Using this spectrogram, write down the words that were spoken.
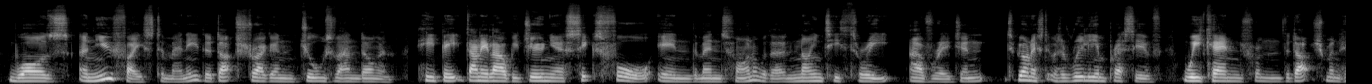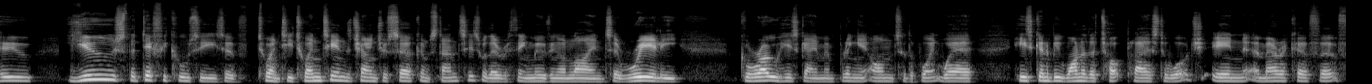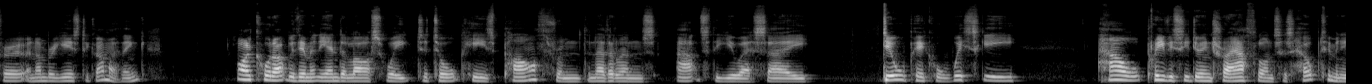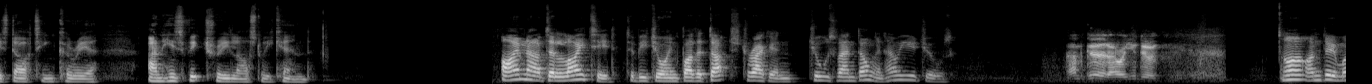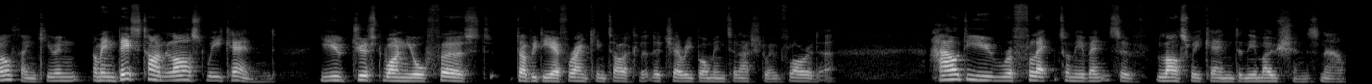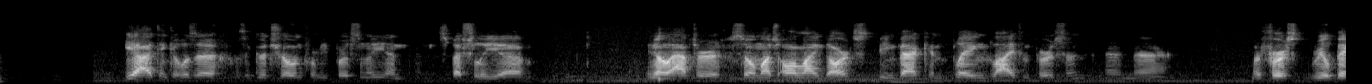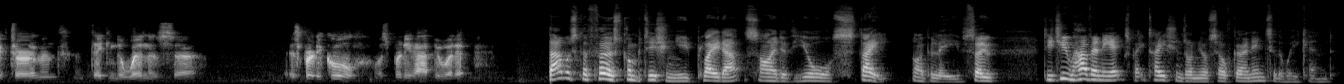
was a new face to many, the Dutch Dragon Jules Van Dongen. He beat Danny Lauby Jr. 6 4 in the men's final with a 93 average. And to be honest, it was a really impressive weekend from the Dutchman who used the difficulties of 2020 and the change of circumstances with everything moving online to really grow his game and bring it on to the point where he's going to be one of the top players to watch in America for, for a number of years to come, I think. I caught up with him at the end of last week to talk his path from the Netherlands at the USA, dill pickle whiskey, how previously doing triathlons has helped him in his darting career, and his victory last weekend. I'm now delighted to be joined by the Dutch dragon, Jules Van Dongen. How are you, Jules? I'm good. How are you doing? Oh, I'm doing well, thank you. And I mean, this time last weekend, you just won your first WDF ranking title at the Cherry Bomb International in Florida. How do you reflect on the events of last weekend and the emotions now? Yeah, I think it was a was a good showing for me personally, and, especially um, you know after so much online darts, being back and playing live in person, and uh, my first real big tournament, and taking the win is uh, is pretty cool. I was pretty happy with it. That was the first competition you'd played outside of your state, I believe. So did you have any expectations on yourself going into the weekend?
